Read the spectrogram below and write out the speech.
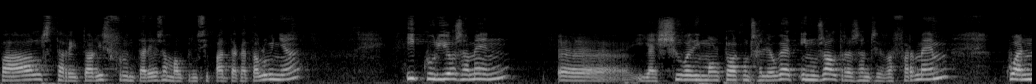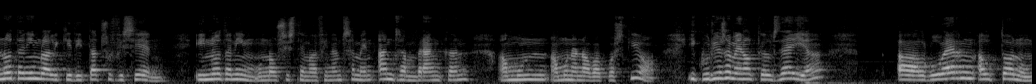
pels territoris fronterers amb el Principat de Catalunya i curiosament, eh, i així ho va dir molt clar el conseller Huguet, i nosaltres ens hi refermem, quan no tenim la liquiditat suficient i no tenim un nou sistema de finançament, ens embranquen amb, un, amb una nova qüestió. I curiosament el que els deia, el govern autònom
